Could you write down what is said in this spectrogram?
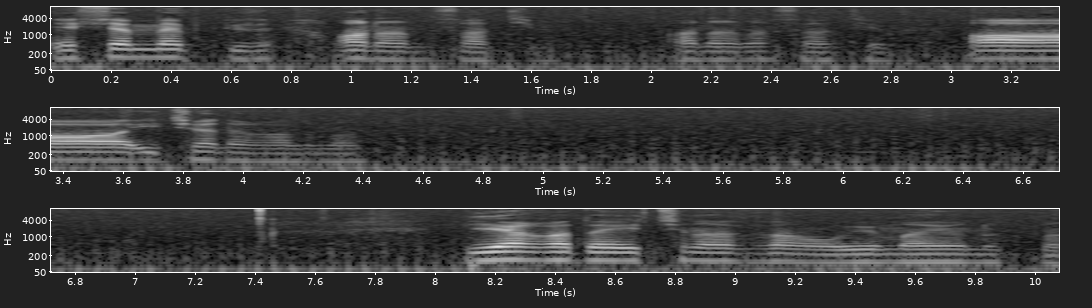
Yaşam hep güzel. Ananı satayım. Ananı satayım. Aa içeride kaldım lan. Diğer oda için azdan uyumayı unutma.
